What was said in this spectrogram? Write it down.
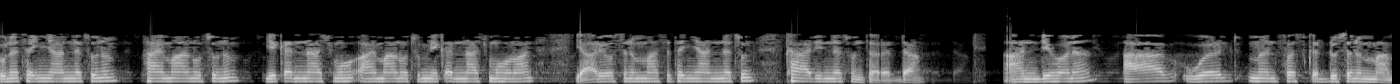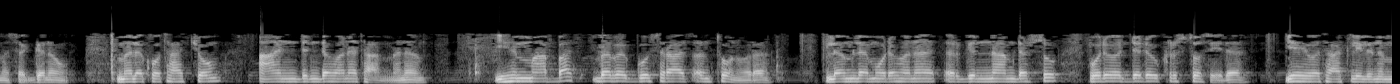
እውነተኛነቱንም ሃይማኖቱንም የቀናች ሃይማኖቱም የቀናች መሆኗን የአርዮስንም ሐሰተኛነቱን ከሃዲነቱን ተረዳ። አንድ የሆነ አብ ወልድ መንፈስ ቅዱስንም አመሰገነው። መለኮታቸውም አንድ እንደሆነ ታመነ። ይህም አባት በበጎ ሥራ ጸንቶ ኖረ። ለምለም ወደሆነ እርግናም ደርሶ ወደ ወደደው ክርስቶስ ሄደ። የሕይወት አክሊልንም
